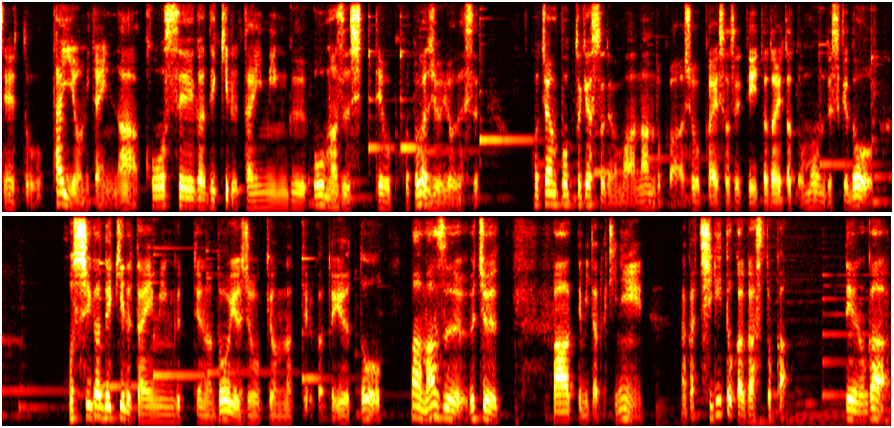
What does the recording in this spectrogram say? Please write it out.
え、ー、と、太陽みたいな構成ができるタイミングをまず知っておくことが重要です。こちらのポッドキャストでもまあ何度か紹介させていただいたと思うんですけど、星ができるタイミングっていうのはどういう状況になってるかというと、まあまず宇宙ファーって見た時に、なんか塵とかガスとかっていうのが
